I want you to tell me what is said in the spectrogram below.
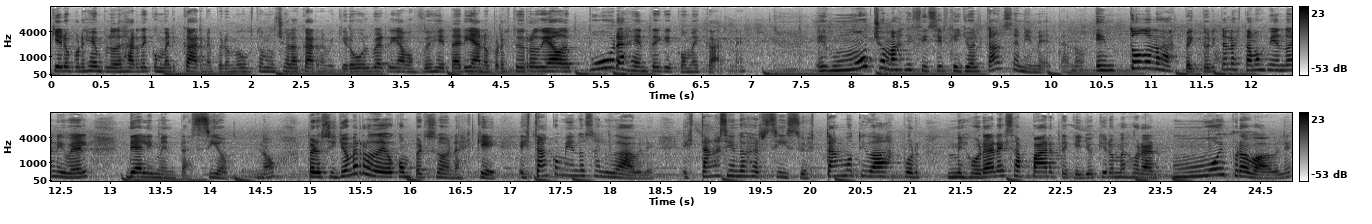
quiero, por ejemplo, dejar de comer carne, pero me gusta mucho la carne, me quiero volver, digamos, vegetariano, pero estoy rodeado de pura gente que come carne es mucho más difícil que yo alcance mi meta, ¿no? En todos los aspectos. Ahorita lo estamos viendo a nivel de alimentación, ¿no? Pero si yo me rodeo con personas que están comiendo saludable, están haciendo ejercicio, están motivadas por mejorar esa parte que yo quiero mejorar, muy probable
